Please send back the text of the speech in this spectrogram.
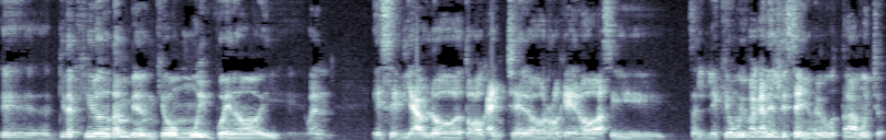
eh, Guitar Hero también quedó muy bueno y, bueno, ese Diablo todo canchero, rockero, así, o sea, le quedó muy bacán el diseño, a mí me gustaba mucho.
